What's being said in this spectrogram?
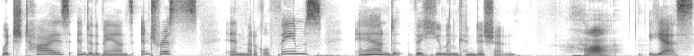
which ties into the band's interests in medical themes and the human condition. Huh. Yes,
